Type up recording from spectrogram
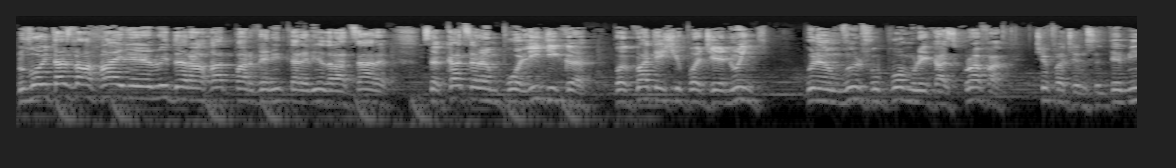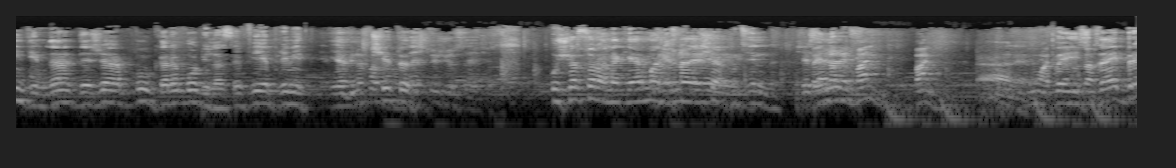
Nu vă uitați la hainele lui de rahat parvenit care vine de la țară să cațără în politică, pe coate și pe genunchi, până în vârful pomului ca scroafa? Ce facem? Suntem intimi, da? Deja, bun, cără mobila, să fie primit. Ia vină Ce tot? Ușor, sora mea, că iar mă stai așa puțin. Păi nu are bani? Bani. Nu, adică Păi, nu doar- stai bre,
